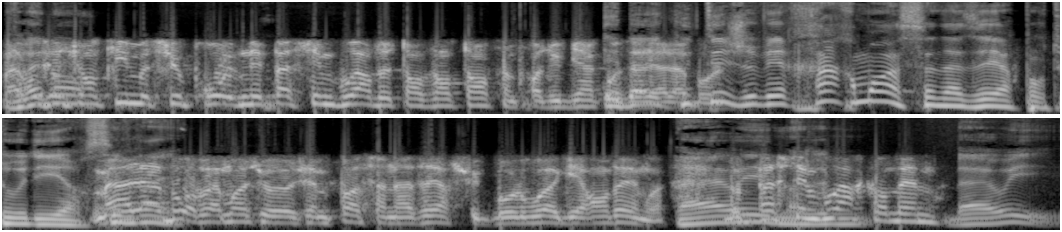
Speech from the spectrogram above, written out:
Bah, vous êtes gentil, monsieur Pro, venez passer me voir de temps en temps, ça me fera du bien Eh quand ben, vous allez à la écoutez, je vais rarement à Saint-Nazaire, pour tout vous dire. Mais à la boule, bah, moi j'aime pas Saint-Nazaire, je suis de Beaulois, Guérandais, moi. Ah Donc oui, passez me voir quand même. Bah oui.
